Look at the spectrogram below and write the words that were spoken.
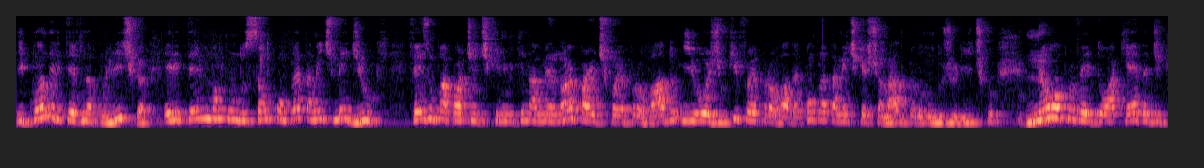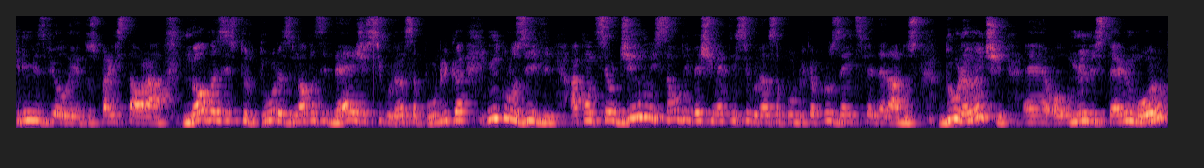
E quando ele teve na política, ele teve uma condução completamente medíocre fez um pacote anticrime que na menor parte foi aprovado e hoje o que foi aprovado é completamente questionado pelo mundo jurídico, não aproveitou a queda de crimes violentos para instaurar novas estruturas e novas ideias de segurança pública, inclusive aconteceu diminuição do investimento em segurança pública para os entes federados durante é, o Ministério Moro,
